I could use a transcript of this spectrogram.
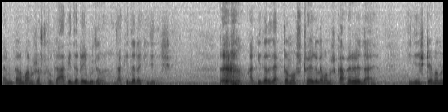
এখনকার মানুষ আজকালকে আকিদাটাই বুঝে না? যে আকিদাটা কী জিনিস? আকিদার যে একটা নষ্ট হয়ে গেলে মানুষ কাফের হয়ে যায়, এই জিনিসটাই মানুষ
